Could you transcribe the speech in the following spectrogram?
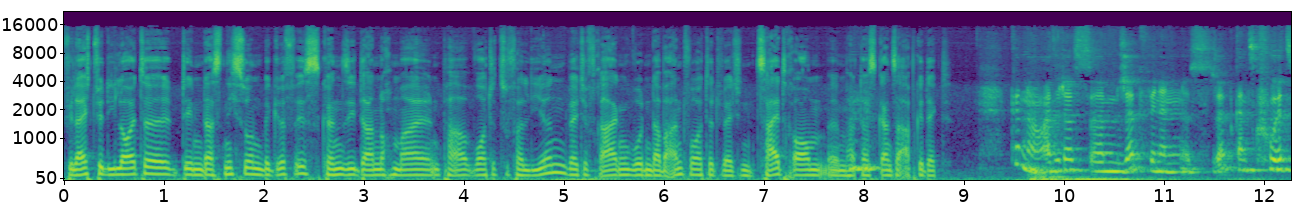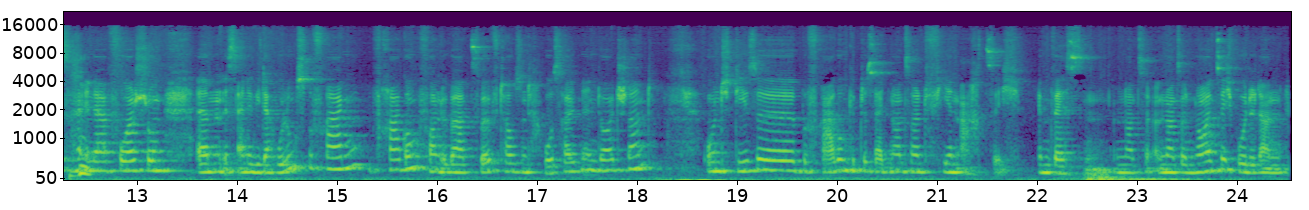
vielleicht für die Leute, denen das nicht so ein Begriff ist, können Sie da noch mal ein paar Worte zu verlieren? Welche Fragen wurden da beantwortet? Welchen Zeitraum ähm, hat mhm. das Ganze abgedeckt? Genau, also das ähm, SÖP, wir nennen es SÖP ganz kurz in der Forschung, ähm, ist eine Wiederholungsbefragung von über 12.000 Haushalten in Deutschland. Und diese Befragung gibt es seit 1984 im Westen. 1990 wurde dann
